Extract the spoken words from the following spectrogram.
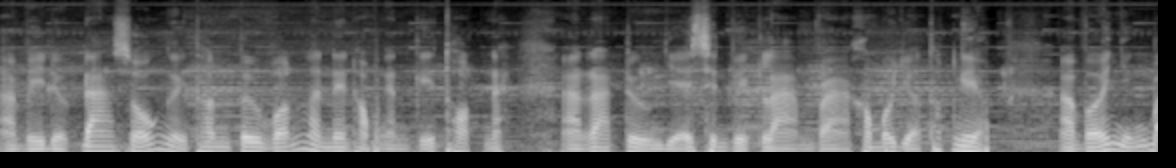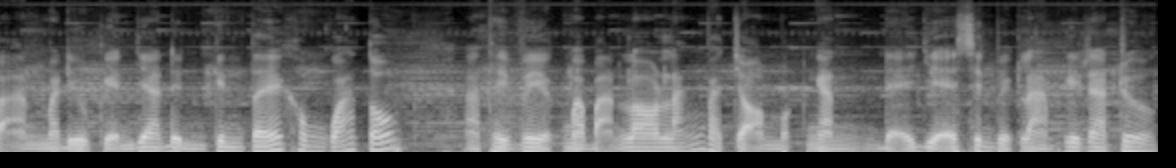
À, vì được đa số người thân tư vấn là nên học ngành kỹ thuật nè. À, ra trường dễ xin việc làm và không bao giờ thất nghiệp. À, với những bạn mà điều kiện gia đình kinh tế không quá tốt à, thì việc mà bạn lo lắng và chọn một ngành để dễ xin việc làm khi ra trường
